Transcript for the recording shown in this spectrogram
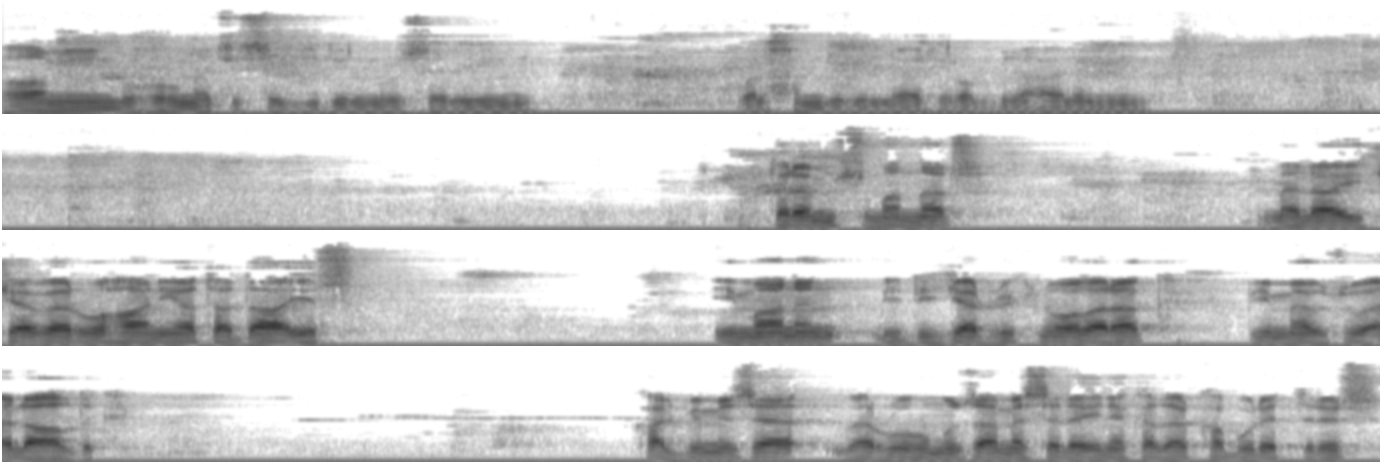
Amin bu hurmeti seyyidil mürselin. Velhamdülillahi Rabbil alemin. Muhterem Müslümanlar, melaike ve ruhaniyata dair imanın bir diğer rüknü olarak bir mevzu ele aldık. Kalbimize ve ruhumuza meseleyi ne kadar kabul ettirir,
